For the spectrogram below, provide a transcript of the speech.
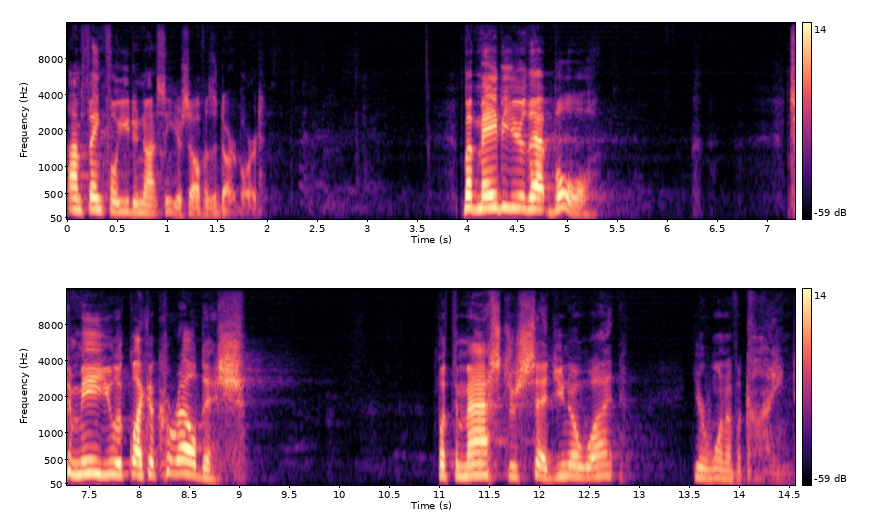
I'm thankful you do not see yourself as a dartboard. But maybe you're that bull. To me, you look like a Corelle dish. But the master said, You know what? You're one of a kind.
